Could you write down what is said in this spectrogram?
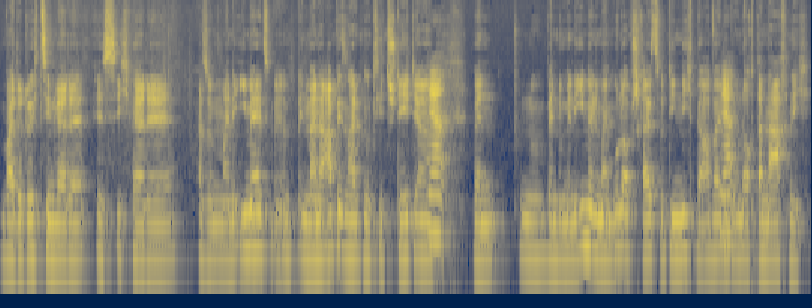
weiter durchziehen werde, ist, ich werde, also meine E-Mails, in meiner Abwesenheitsnotiz steht ja, Ja. wenn, du, wenn du mir eine E-Mail in meinem Urlaub schreibst, wird die nicht bearbeitet Ja. und auch danach nicht.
